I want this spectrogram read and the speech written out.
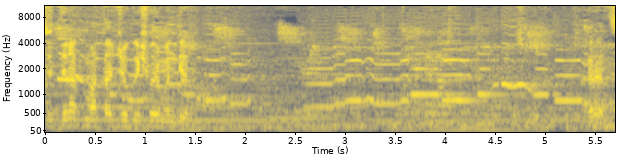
सिद्धनाथ माता जोगेश्वर मंदिर. खरंच.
